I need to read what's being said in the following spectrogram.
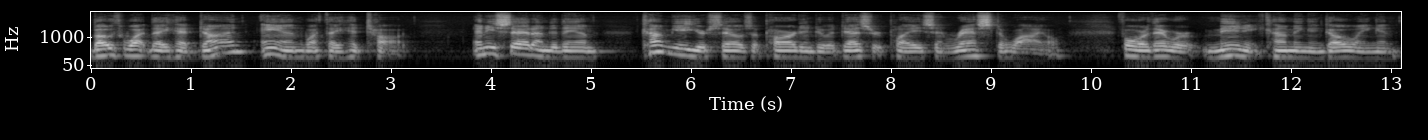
both what they had done and what they had taught. And he said unto them, Come ye yourselves apart into a desert place and rest a while. For there were many coming and going, and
